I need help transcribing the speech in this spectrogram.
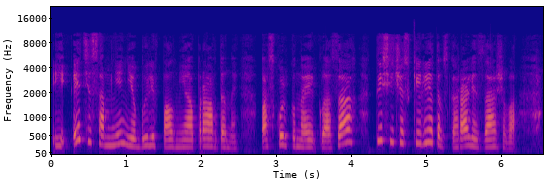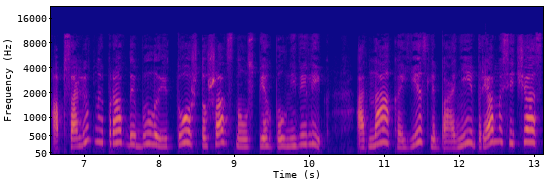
И эти сомнения были вполне оправданы, поскольку на их глазах тысячи скелетов сгорали заживо. Абсолютной правдой было и то, что шанс на успех был невелик. Однако, если бы они прямо сейчас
